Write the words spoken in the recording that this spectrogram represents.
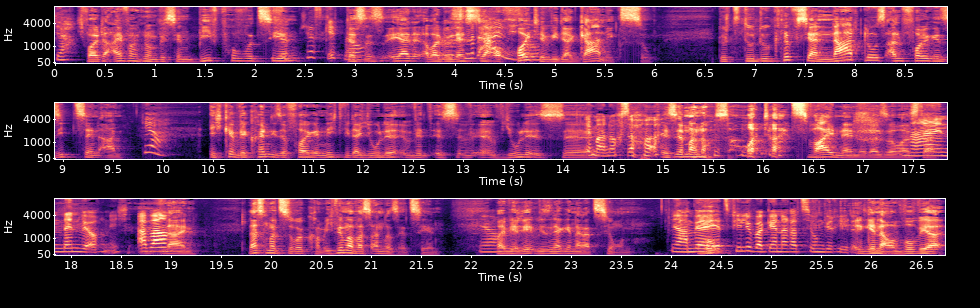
Ja. Ich wollte einfach nur ein bisschen Beef provozieren. Ja, es geht mir das auch. ist ja, aber du Das lässt ja auch heute so. wieder gar nichts zu. Du, du, du knüpfst ja nahtlos an Folge 17 an. Ja, Ich, wir können diese Folge nicht wieder Jule ist, äh, Jule ist, äh, immer noch sauer. ist immer noch Sauerteil 2 nennen oder sowas. Nein, nennen wir auch nicht. Da. Aber Nein. Lass mal zurückkommen. Ich will mal was anderes erzählen. Ja. Weil wir, wir sind ja Generationen. ja, haben wir Wo- ja jetzt viel über Generation geredet. Genau, und wo wir,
